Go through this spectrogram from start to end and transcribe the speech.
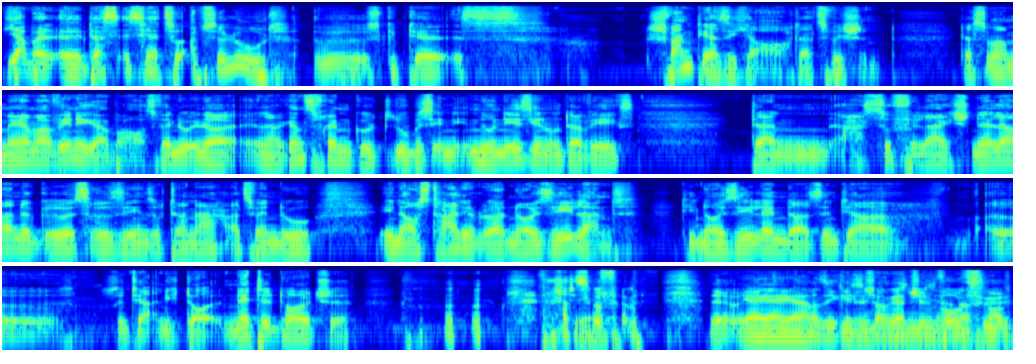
Ja, aber äh, das ist ja zu absolut. Äh, es gibt ja, es schwankt ja sicher auch dazwischen, dass du mal mehr, mal weniger brauchst. Wenn du in einer, in einer ganz fremden Kultur, du bist in Indonesien unterwegs, dann hast du vielleicht schneller eine größere Sehnsucht danach, als wenn du in Australien oder Neuseeland. Die Neuseeländer sind ja äh, sind ja eigentlich nette Deutsche. Verstehe. Also, ne, ja, ja, ja. Kann man sich die schon ganz schön wohlfühlen.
